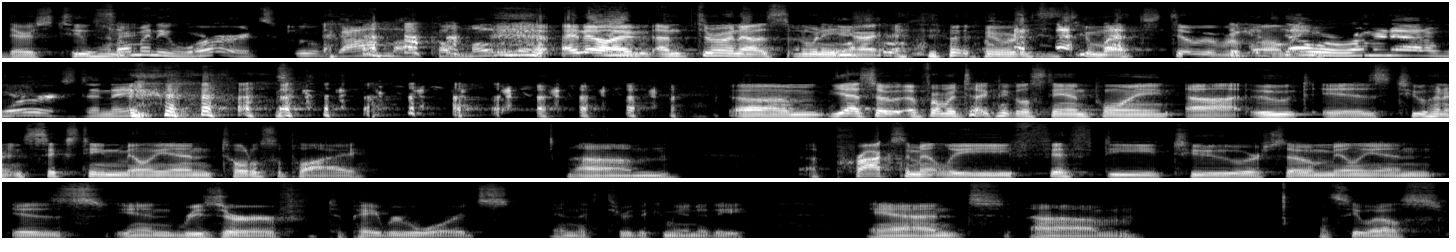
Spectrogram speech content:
there's two hundred. So many words. Ugama, Komodo. I know. I'm, I'm throwing out so many words. Too much. Too You can tell we're running out of words to name um, yeah. So from a technical standpoint, uh, OOT is 216 million total supply. Um, approximately 52 or so million is in reserve to pay rewards in the through the community, and um, let's see what else.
